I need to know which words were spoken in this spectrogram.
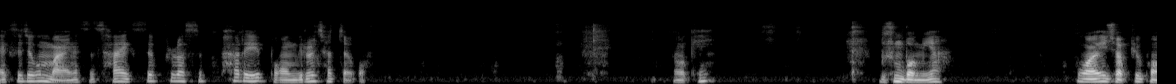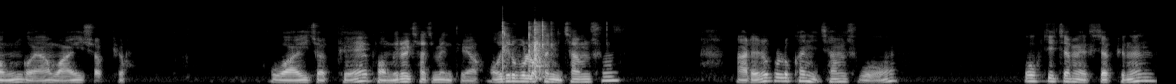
x제곱 마이너스 4x 플러스 8의 범위를 찾자고. 오케이? 무슨 범위야? y좌표 범위인 거야, y좌표. Y좌표의 범위를 찾으면 돼요. 어디로 볼록한 이차 함수? 아래로 볼록한 이차 함수고, 꼭지점의 x좌표는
